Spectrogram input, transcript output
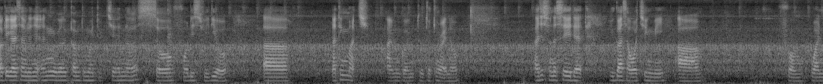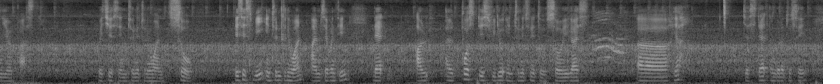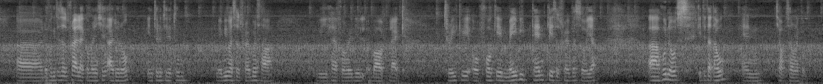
Okay guys, I'm Daniel and welcome to my YouTube channel. So for this video, uh, nothing much. I'm going to talking right now. I just wanna say that you guys are watching me uh, from one year past, which is in 2021. So this is me in 2021. I'm 17. That I'll I'll post this video in 2022. So you guys uh yeah. Just that i'm gonna to say uh don't forget to subscribe like comment share. I don't know. In 2022 maybe my subscribers are we have already about like 3k or 4k maybe 10k subscribers so yeah. Uh who knows? Kita tak tahu. And ciao. Assalamualaikum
